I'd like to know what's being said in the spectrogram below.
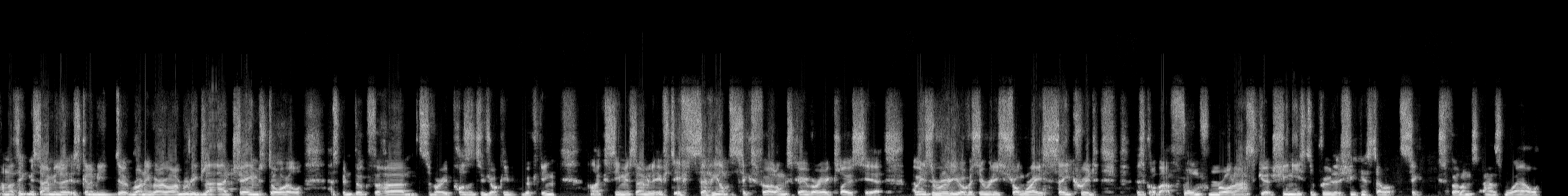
And I think Miss Amulet is going to be running very well. I'm really glad James Doyle has been booked for her. It's a very positive jockey booking. I can see Miss Amulet, if, if stepping up to six furlongs, going very close here. I mean, it's a really, obviously, really strong race. Sacred has got that form from Royal Ascot. She needs to prove that she can step up to six furlongs as well.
